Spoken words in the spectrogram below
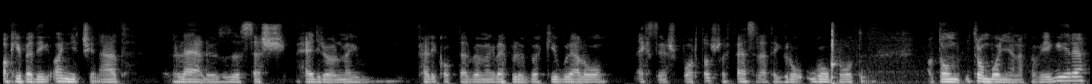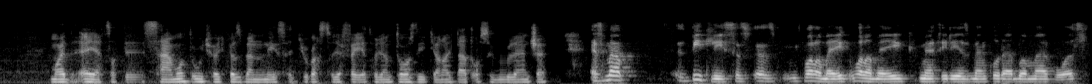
aki pedig annyit csinált, leelőz az összes hegyről, meg helikopterből, meg repülőből kiugráló extrém sportos, hogy felszerelt egy GoPro-t a trombonjának a végére, majd eljátszott egy számot, úgyhogy közben nézhetjük azt, hogy a fejét hogyan torzítja a nagy látószögű lencse. Ez már ez Beatles, ez, ez valamelyik, valamelyik Meti részben korábban már volt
